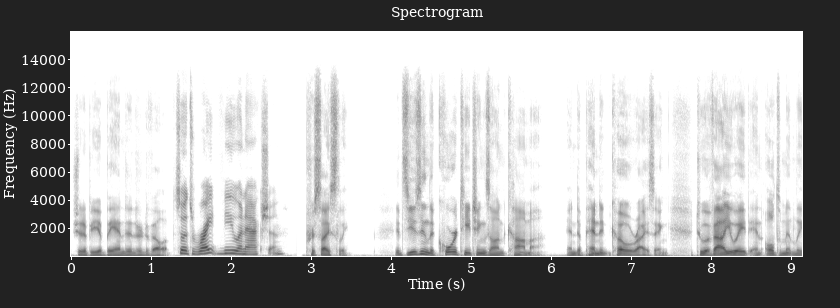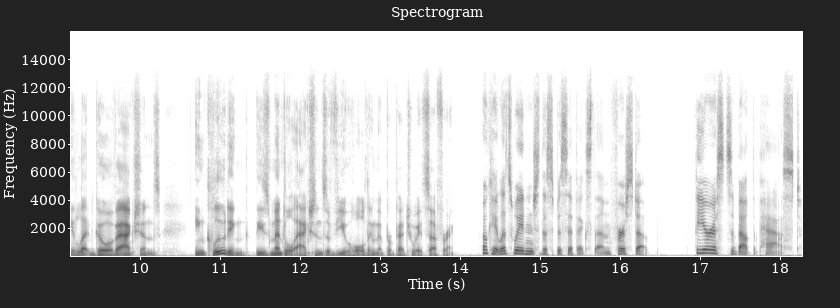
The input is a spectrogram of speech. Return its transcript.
Should it be abandoned or developed? So it's right view and action. Precisely. It's using the core teachings on karma and dependent co-arising to evaluate and ultimately let go of actions, including these mental actions of view holding that perpetuate suffering. Okay, let's wade into the specifics then. First up, theorists about the past.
